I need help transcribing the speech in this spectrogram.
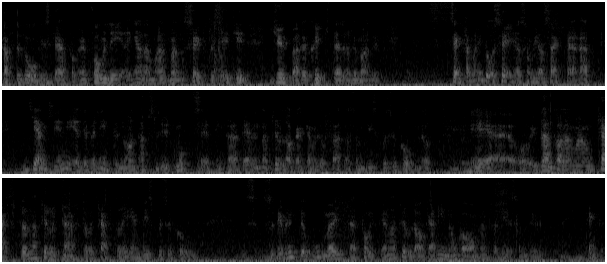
kraftologiska formuleringarna. Man, man sökte sig till djupare skikt eller hur man nu... Sen kan man ju då säga som vi har sagt här att egentligen är det väl inte någon absolut motsättning för att även naturlagar kan väl uppfattas som dispositioner. Eh, och ibland talar man om krafter, naturkrafter och krafter är en disposition. Så, så det är väl inte omöjligt att tolka naturlagar inom ramen för det som du tänker.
